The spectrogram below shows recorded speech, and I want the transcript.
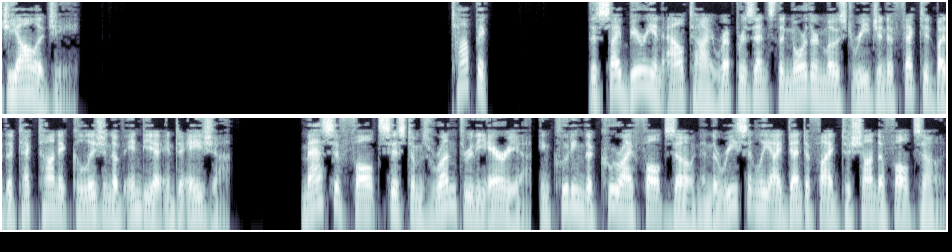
Geology the Siberian Altai represents the northernmost region affected by the tectonic collision of India into Asia. Massive fault systems run through the area, including the Kurai Fault Zone and the recently identified Tashanta Fault Zone.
